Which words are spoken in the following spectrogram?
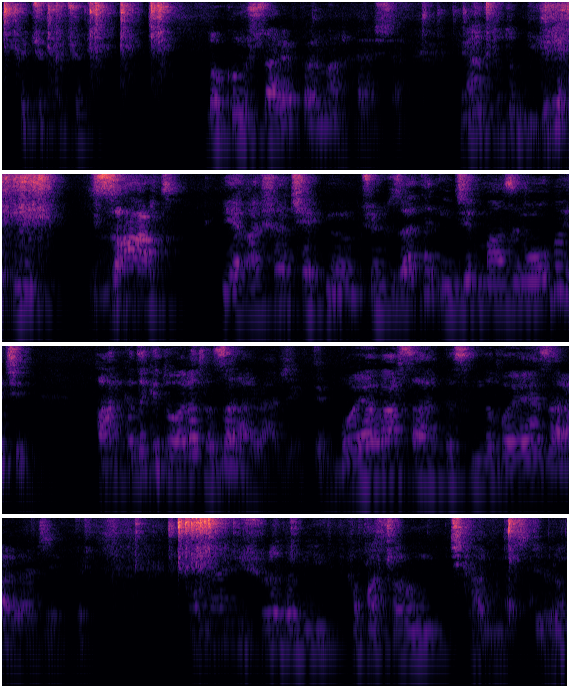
küçük küçük dokunuşlar yapıyorum arkadaşlar. Yani tutup direkt zart diye aşağı çekmiyorum. Çünkü zaten ince bir malzeme olduğu için arkadaki duvara da zarar verecektir. Boya varsa arkasında boyaya zarar verecektir. Ondan önce şurada bir kapak var onu çıkarmak istiyorum.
